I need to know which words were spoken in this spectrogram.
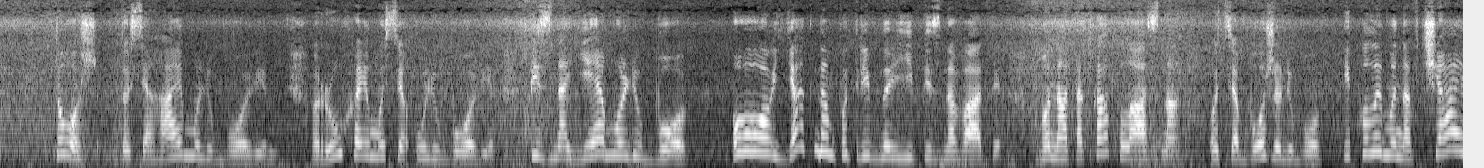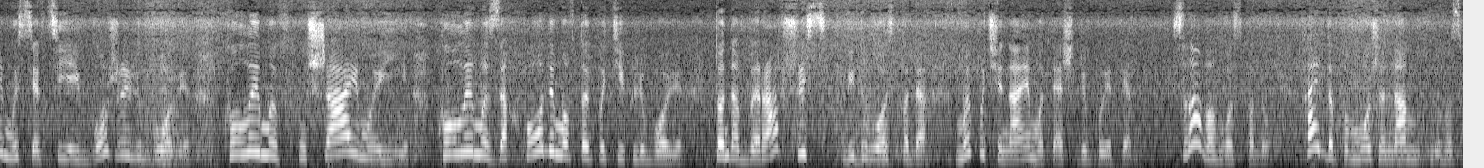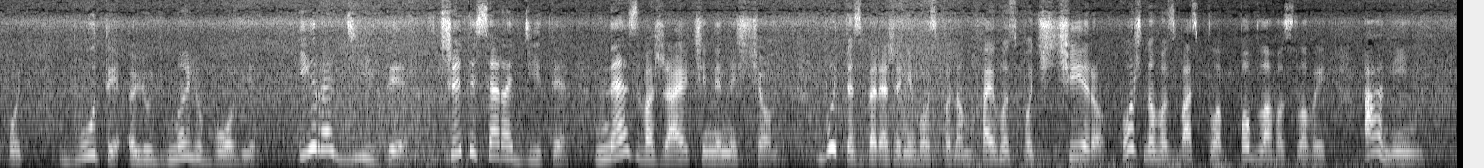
Тож досягаємо любові, рухаємося у любові, пізнаємо любов. О, як нам потрібно її пізнавати! Вона така класна, оця Божа любов. І коли ми навчаємося в цієї Божої любові, коли ми вкушаємо її, коли ми заходимо в той потік любові, то набиравшись від Господа, ми починаємо теж любити. Слава Господу! Хай допоможе нам Господь бути людьми любові і радіти, вчитися радіти, не зважаючи ні на що. Будьте збережені Господом, хай Господь щиро кожного з вас поблагословить. Амінь.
